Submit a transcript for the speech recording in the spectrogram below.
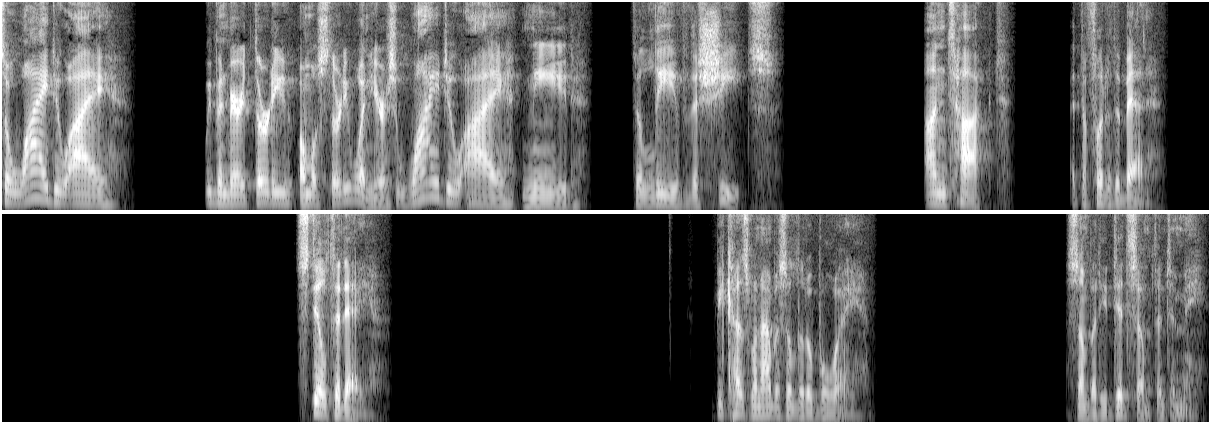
So, why do I, we've been married 30, almost 31 years, why do I need to leave the sheets untucked at the foot of the bed? Still today. Because when I was a little boy, somebody did something to me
